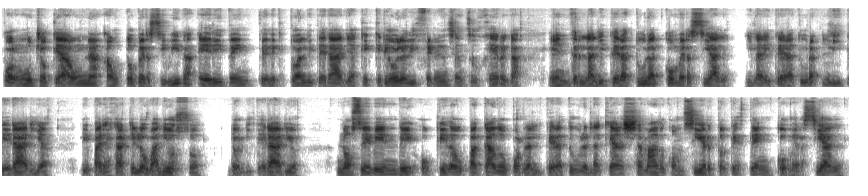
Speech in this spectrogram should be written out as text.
por mucho que a una autopercibida élite intelectual literaria que creó la diferencia en su jerga entre la literatura comercial y la literatura literaria le parezca que lo valioso, lo literario, no se vende o queda opacado por la literatura a la que han llamado con cierto desdén comercial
